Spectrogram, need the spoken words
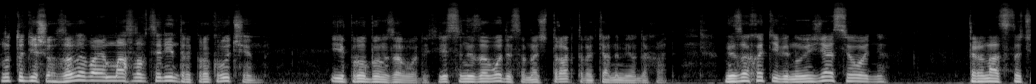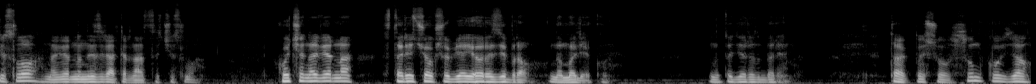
Ну тоді що, заливаємо масло в циліндр, прокручуємо і пробуємо заводити. Якщо не заводиться, значить трактор тягнемо його до хати. Не захотів він уїжджати сьогодні. 13 число, Навірно, не зря 13 число. Хоче, навірно, старичок, щоб я його розібрав на молекули. Ну тоді розберемо. Так, пішов, сумку взяв.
